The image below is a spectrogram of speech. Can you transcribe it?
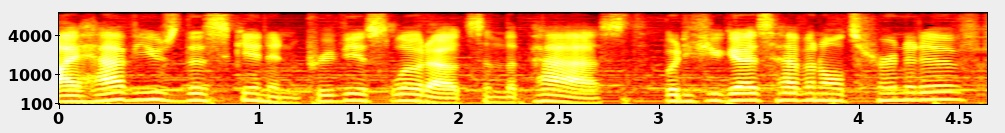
I have used this skin in previous loadouts in the past, but if you guys have an alternative,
